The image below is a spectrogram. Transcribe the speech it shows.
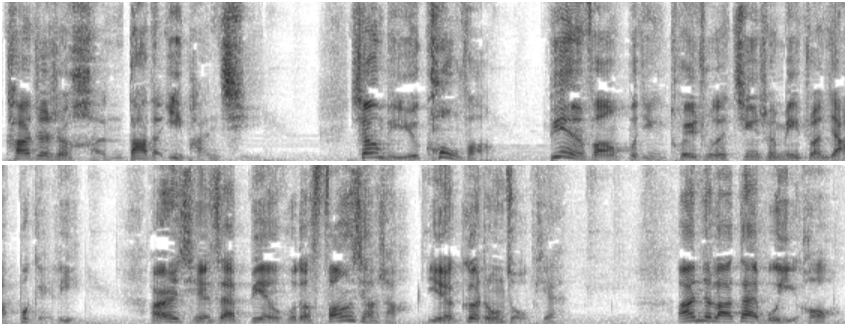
他这是很大的一盘棋。相比于控方。辩方不仅推出的精神病专家不给力，而且在辩护的方向上也各种走偏。安吉拉逮捕以后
